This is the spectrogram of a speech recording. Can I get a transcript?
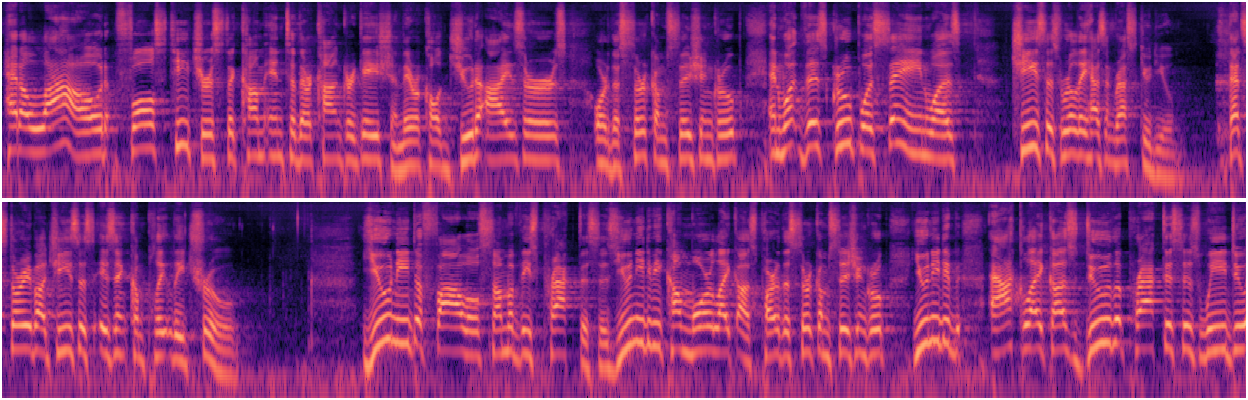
had allowed false teachers to come into their congregation. They were called Judaizers or the circumcision group. And what this group was saying was, Jesus really hasn't rescued you. That story about Jesus isn't completely true. You need to follow some of these practices. You need to become more like us, part of the circumcision group. You need to act like us, do the practices we do,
